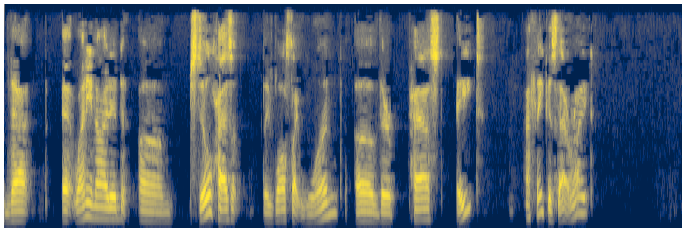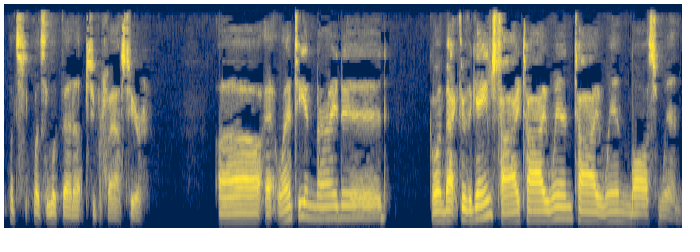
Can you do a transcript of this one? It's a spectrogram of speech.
that Atlanta United um, still hasn't. They've lost like one of their past eight. I think is that right? Let's let's look that up super fast here. Uh, Atlanta United going back through the games: tie, tie, win, tie, win, loss, win.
